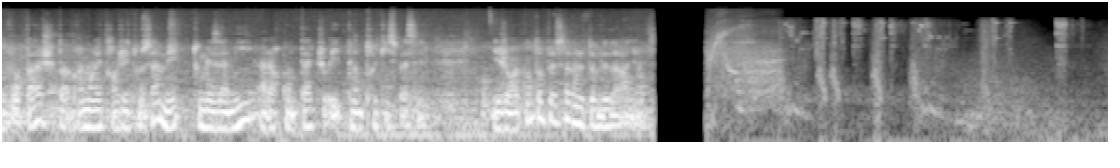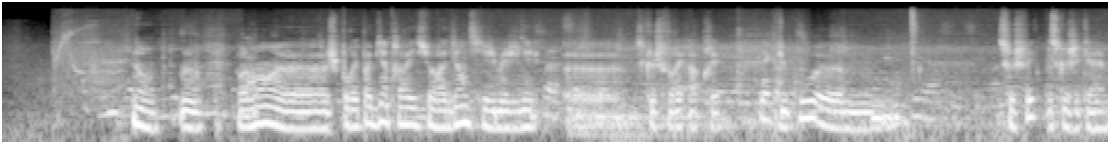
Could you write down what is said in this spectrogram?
on voit pas, je suis pas vraiment étranger tout ça, mais tous mes amis, à leur contact, je voyais plein de trucs qui se passaient. Et je raconte un peu ça dans le tome 2 de la Non, non, vraiment, euh, je pourrais pas bien travailler sur Radiant si j'imaginais euh, ce que je ferais après. Du coup, euh, ce que je fais, parce que j'ai quand même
